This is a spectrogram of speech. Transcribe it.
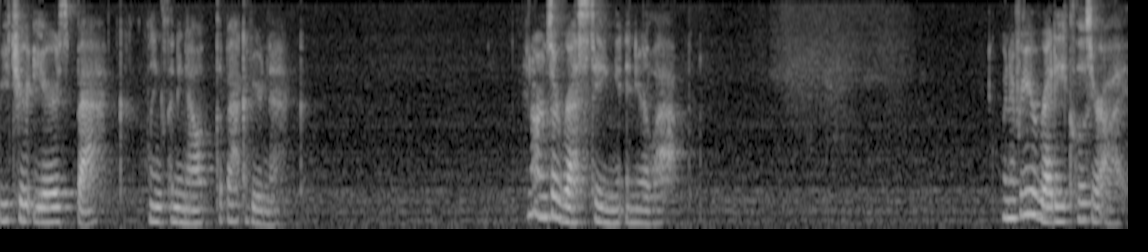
Reach your ears back, lengthening out the back of your neck. And arms are resting in your lap. Whenever you're ready, close your eyes.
